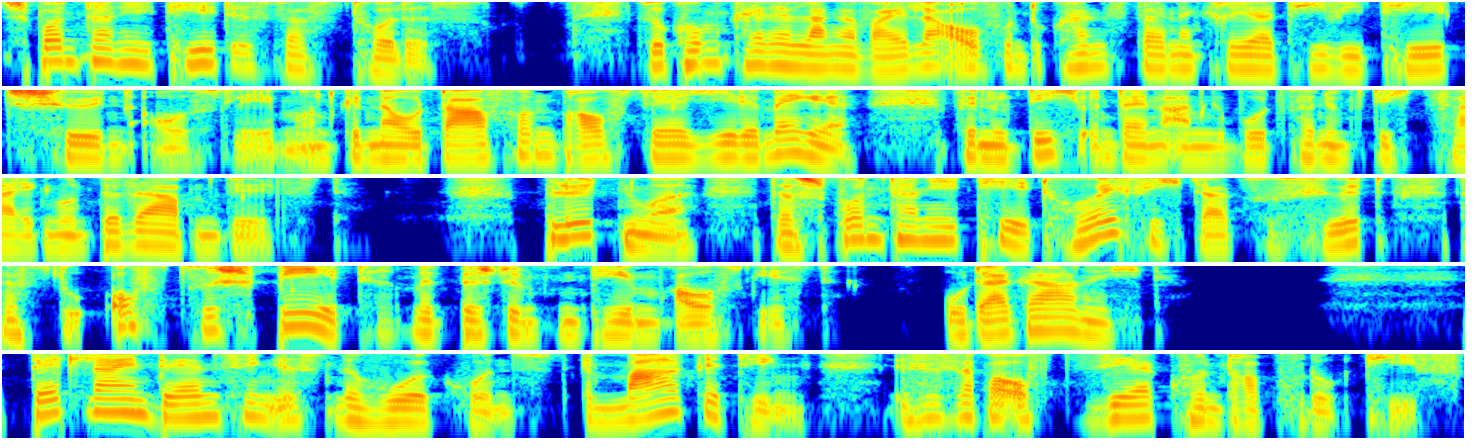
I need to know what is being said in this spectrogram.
Spontanität ist was Tolles. So kommt keine Langeweile auf und du kannst deine Kreativität schön ausleben. Und genau davon brauchst du ja jede Menge, wenn du dich und dein Angebot vernünftig zeigen und bewerben willst. Blöd nur, dass Spontanität häufig dazu führt, dass du oft zu spät mit bestimmten Themen rausgehst. Oder gar nicht. Deadline Dancing ist eine hohe Kunst. Im Marketing ist es aber oft sehr kontraproduktiv.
